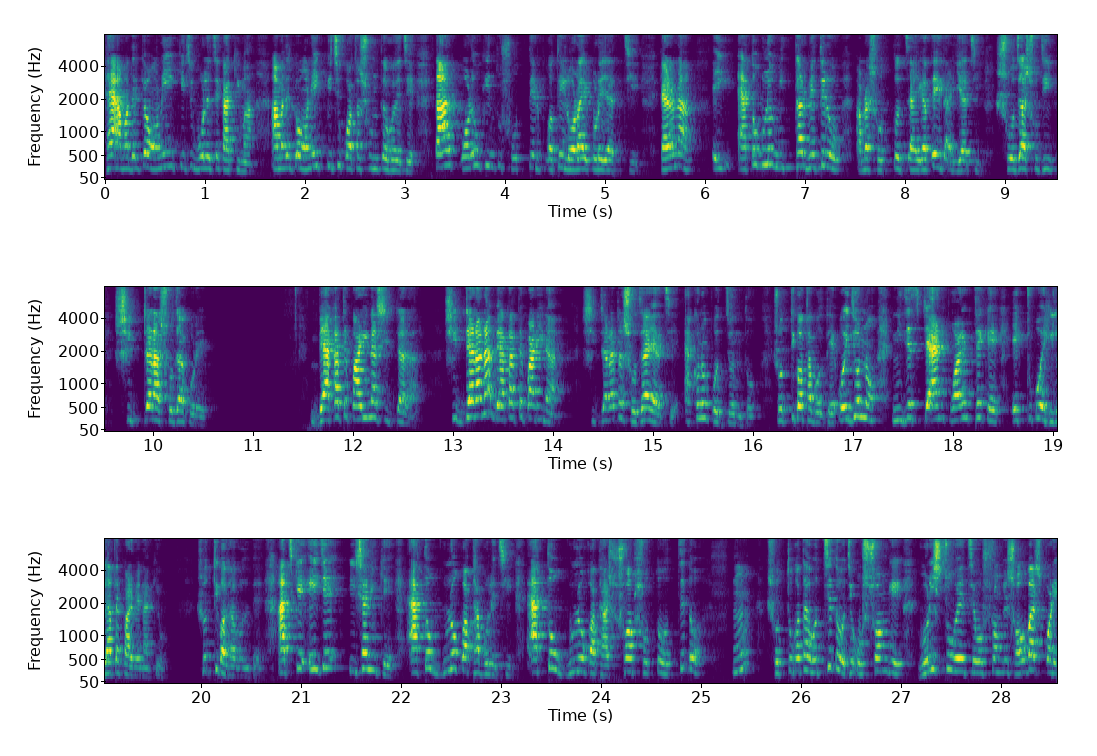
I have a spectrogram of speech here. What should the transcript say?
হ্যাঁ আমাদেরকে অনেক কিছু বলেছে কাকিমা। আমাদেরকে অনেক কিছু কথা শুনতে হয়েছে। তারপরেও কিন্তু সত্যের পথে লড়াই করে যাচ্ছি। কেননা এই এতগুলো মিথ্যার ভেতরেও আমরা সত্যর জায়গাতেই দাঁড়িয়ে আছি। সোজাসুজি, সিটটারা সোজা করে। ব্যাকাতে পারি না সিদ্ধারা সিদ্ধারা না ব্যাকাতে পারি না। সিদ্ধারাটা সোজাই আছে, এখনও পর্যন্ত। সত্যি কথা বলতে, ওই জন্য নিজের স্ট্যান্ড পয়েন্ট থেকে একটুকু হিলাতে পারবে না কেউ। সত্যি কথা বলতে। আজকে এই যে ঈশানীকে এতগুলো কথা বলেছি, এতগুলো কথা, সব সত্য হচ্ছে তো? হুম? সত্য কথা হচ্ছে তো যে ওর সঙ্গে ঘনিষ্ঠ হয়েছে, ওর সঙ্গে সহবাস করে,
